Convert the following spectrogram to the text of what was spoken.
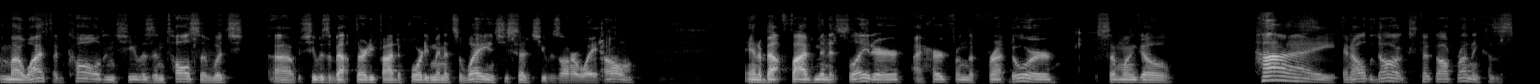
My wife had called and she was in Tulsa, which uh, she was about 35 to 40 minutes away, and she said she was on her way home. And about five minutes later, I heard from the front door someone go, hi and all the dogs took off running because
